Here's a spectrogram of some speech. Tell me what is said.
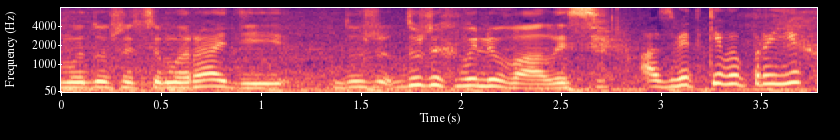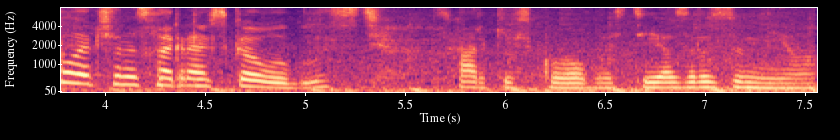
ми дуже цьому раді, і дуже, дуже хвилювалися. А звідки ви приїхали, якщо не секрет? Харківська область. З Харківської області, я зрозуміла.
